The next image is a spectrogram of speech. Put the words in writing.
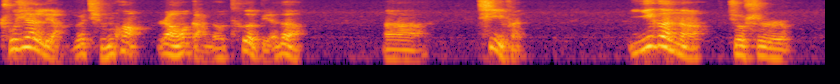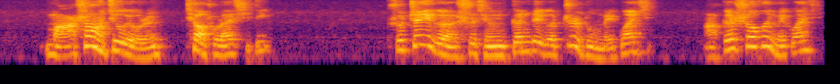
出现两个情况让我感到特别的，呃，气愤。一个呢，就是马上就有人跳出来洗地。说这个事情跟这个制度没关系，啊，跟社会没关系，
